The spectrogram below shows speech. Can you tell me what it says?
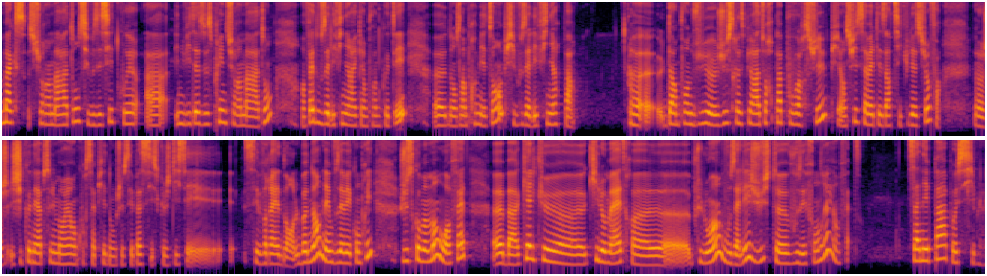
max sur un marathon, si vous essayez de courir à une vitesse de sprint sur un marathon, en fait, vous allez finir avec un point de côté euh, dans un premier temps, puis vous allez finir par euh, d'un point de vue euh, juste respiratoire, pas pouvoir suivre. Puis ensuite, ça va être les articulations. Enfin, j'y connais absolument rien en course à pied, donc je ne sais pas si ce que je dis c'est vrai dans le bon ordre, mais vous avez compris. Jusqu'au moment où en fait, bah, quelques kilomètres plus loin, vous allez juste vous effondrer en fait. Ça n'est pas possible.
